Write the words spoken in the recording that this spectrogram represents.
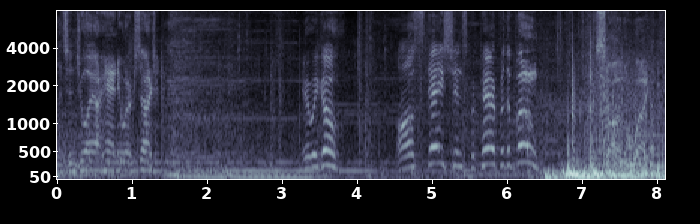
Let's enjoy our handiwork, Sergeant. Here we go. All stations, prepare for the boom! I saw it away.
